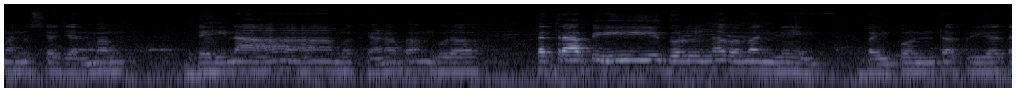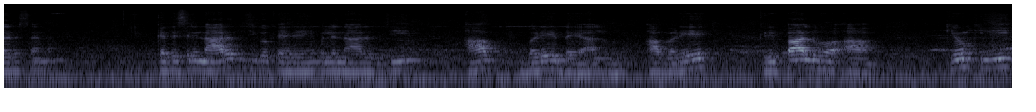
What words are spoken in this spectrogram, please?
मनुष्य जन्मम देहिनाम क्षण भंगुर तत्रापि दुर्लभ मन्ये वैकुंठ प्रिय दर्शन कहते, श्री नारद जी को कह रहे हैं, बोले, नारद जी, आप बड़े दयालु हो, आप बड़े कृपालु हो आप। क्योंकि,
